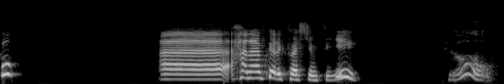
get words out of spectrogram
cool. Uh, Hannah, I've got a question for you. Cool.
